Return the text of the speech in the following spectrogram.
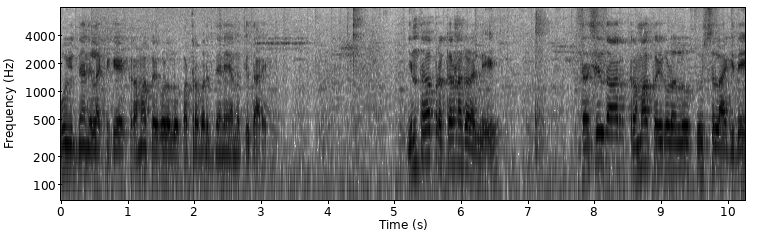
ಭೂವಿಜ್ಞಾನ ಇಲಾಖೆಗೆ ಕ್ರಮ ಕೈಗೊಳ್ಳಲು ಪತ್ರ ಬರೆದಿದ್ದೇನೆ ಅನ್ನುತ್ತಿದ್ದಾರೆ. ಇಂತಹ ಪ್ರಕರಣಗಳಲ್ಲಿ ತಹಸೀಲ್ದಾರ್ ಕ್ರಮ ಕೈಗೊಳ್ಳಲು ಸೂಚಿಸಲಾಗಿದೆ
